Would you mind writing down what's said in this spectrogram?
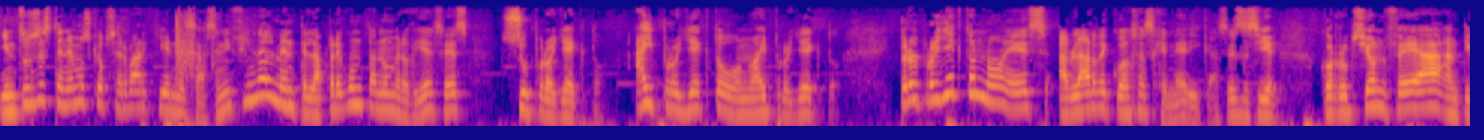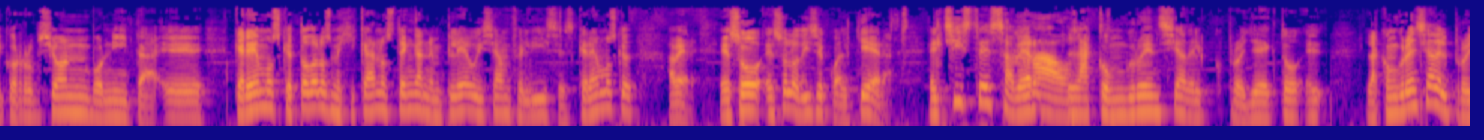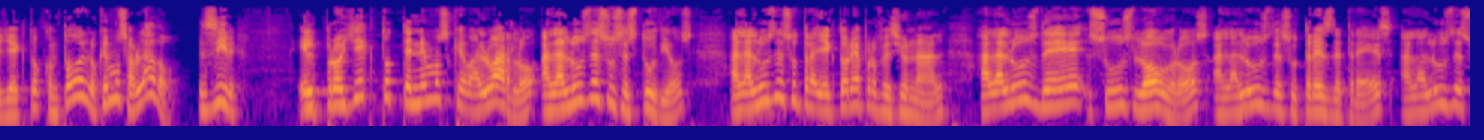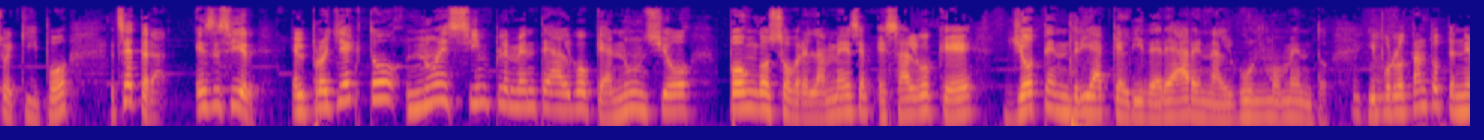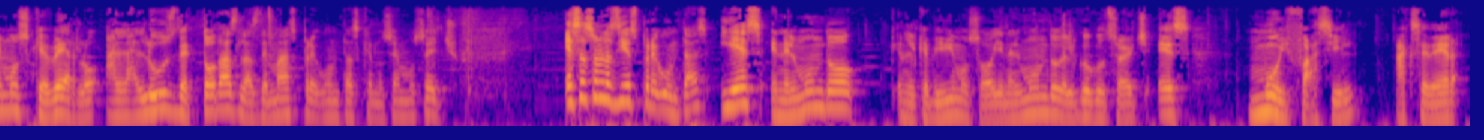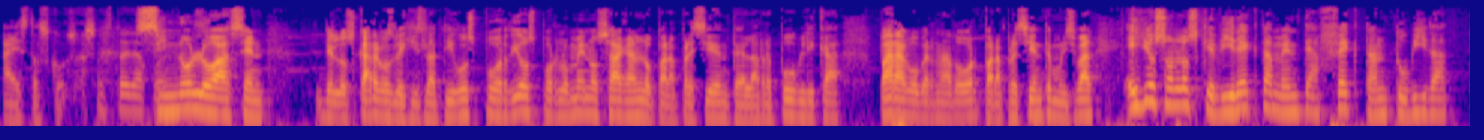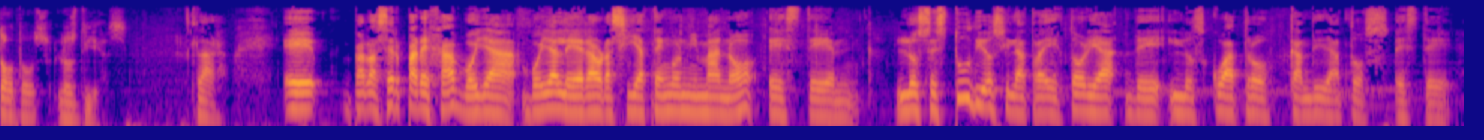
Y entonces tenemos que observar quiénes hacen. Y finalmente, la pregunta número 10 es su proyecto. ¿Hay proyecto o no hay proyecto? Pero el proyecto no es hablar de cosas genéricas, es decir, corrupción fea, anticorrupción bonita. Eh, queremos que todos los mexicanos tengan empleo y sean felices. Queremos que, a ver, eso eso lo dice cualquiera. El chiste es saber la congruencia del proyecto, eh, la congruencia del proyecto con todo lo que hemos hablado. Es decir, el proyecto tenemos que evaluarlo a la luz de sus estudios, a la luz de su trayectoria profesional, a la luz de sus logros, a la luz de su 3 de 3, a la luz de su equipo, etcétera. Es decir, el proyecto no es simplemente algo que anuncio, pongo sobre la mesa, es algo que yo tendría que liderar en algún momento. Y por lo tanto tenemos que verlo a la luz de todas las demás preguntas que nos hemos hecho. Esas son las 10 preguntas y es en el mundo en el que vivimos hoy, en el mundo del Google Search, es muy fácil acceder a estas cosas. Si no lo hacen de los cargos legislativos, por Dios, por lo menos háganlo para presidente de la República, para gobernador, para presidente municipal. Ellos son los que directamente afectan tu vida todos los días. Claro. Eh, para ser pareja, voy a, voy a leer ahora sí, ya tengo en mi mano este, los estudios y la trayectoria de los cuatro candidatos este,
